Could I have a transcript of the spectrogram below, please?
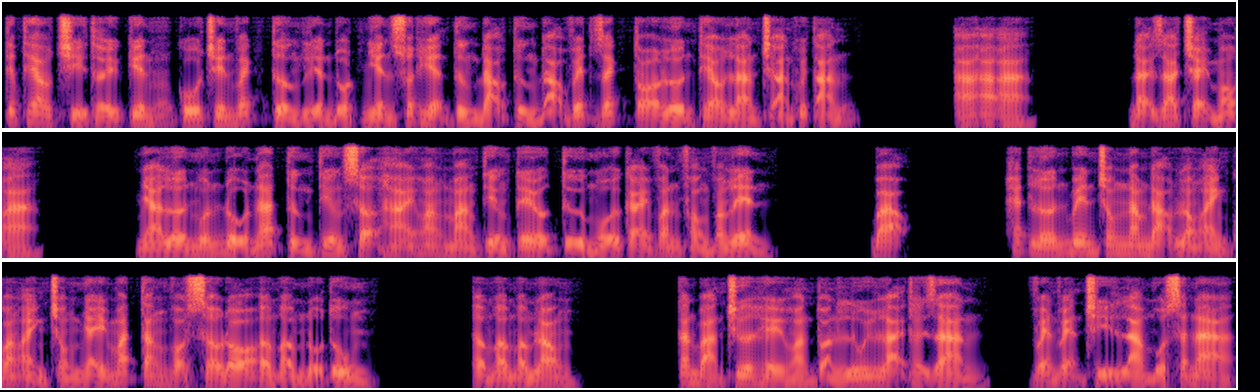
tiếp theo chỉ thấy kiên cố trên vách tường liền đột nhiên xuất hiện từng đạo từng đạo vết rách to lớn theo lan tràn khuyết tán. A a a. Đại gia chạy mau a. Nhà lớn muốn đổ nát từng tiếng sợ hãi hoang mang tiếng kêu từ mỗi cái văn phòng vang lên. Bạo. Hét lớn bên trong năm đạo long ảnh quang ảnh trong nháy mắt tăng vọt sau đó ầm ầm nổ tung. Ầm ầm ầm long. Căn bản chưa hề hoàn toàn lui lại thời gian, vẹn vẹn chỉ là một sát na,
